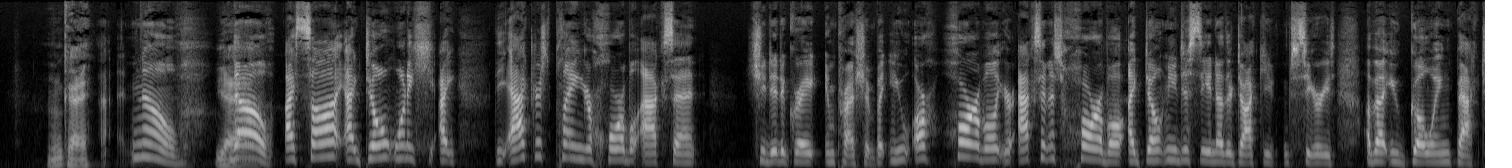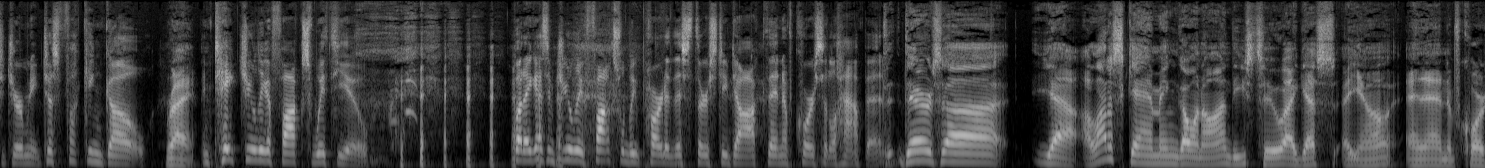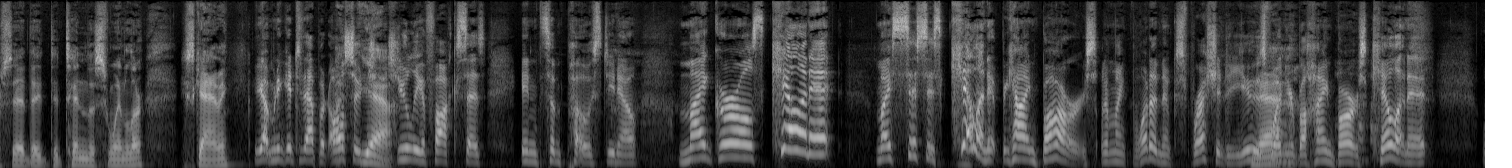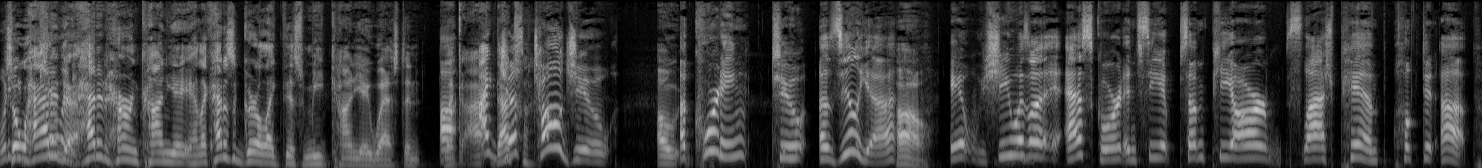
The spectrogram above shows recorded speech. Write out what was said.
Okay. No, Yeah. no. I saw. I don't want to. He- I the actress playing your horrible accent. She did a great impression, but you are horrible. Your accent is horrible. I don't need to see another docu series about you going back to Germany. Just fucking go Right. and take Julia Fox with you. but I guess if Julia Fox will be part of this thirsty doc, then of course it'll happen. There's uh yeah, a lot of scamming going on. These two, I guess, uh, you know, and then of course the the the swindler scamming. Yeah, I'm going to get to that. But also, Ju- yeah. Julia Fox says in some post, you know, my girl's killing it. My sis is killing it behind bars. And I'm like, what an expression to use Yeah. when you're behind bars, killing it. What So how did it? how did her and Kanye like how does a girl like this meet Kanye West and like Uh, I, that's just told you, oh according to Azealia, oh it, she was a escort and see some PR slash pimp hooked it up.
